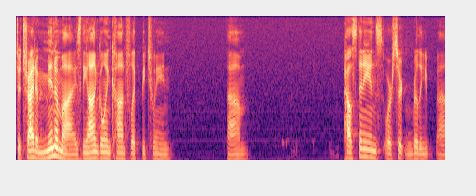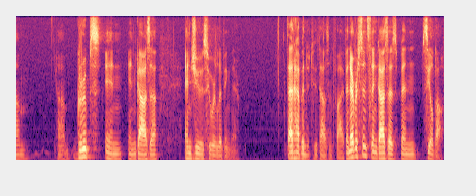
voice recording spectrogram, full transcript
to try to minimize the ongoing conflict between um, Palestinians or certain really um, um, groups in, in Gaza and Jews who were living there. That happened in 2005. And ever since then, Gaza has been sealed off.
